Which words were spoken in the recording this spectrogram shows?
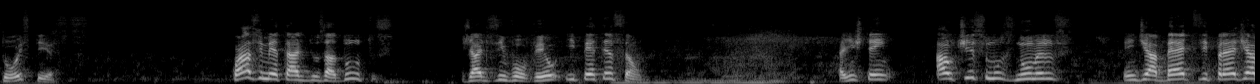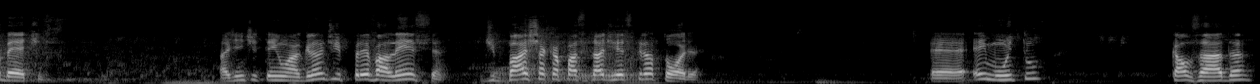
Dois terços. Quase metade dos adultos já desenvolveu hipertensão. A gente tem altíssimos números em diabetes e pré-diabetes a gente tem uma grande prevalência de baixa capacidade respiratória. É, em muito causada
